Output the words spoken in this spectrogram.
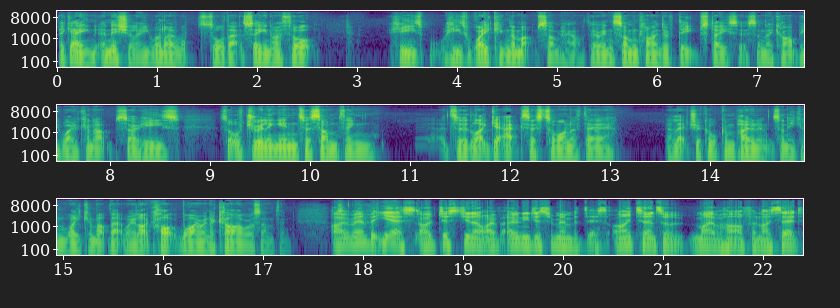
again, initially when I saw that scene, I thought he's he's waking them up somehow. They're in some kind of deep stasis and they can't be woken up. So he's sort of drilling into something to like get access to one of their electrical components and he can wake them up that way, like hot wiring a car or something. I remember, yes. I've just, you know, I've only just remembered this. I turned to my other half and I said,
